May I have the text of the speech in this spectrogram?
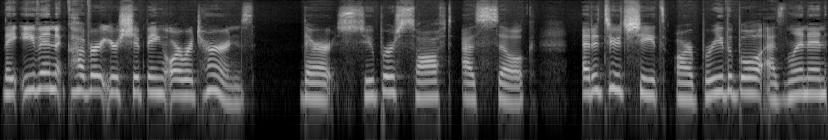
They even cover your shipping or returns. They're super soft as silk. Ettitude sheets are breathable as linen,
